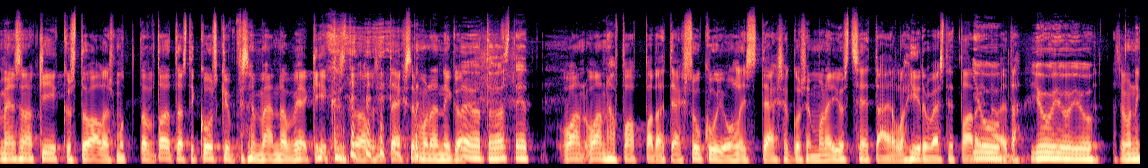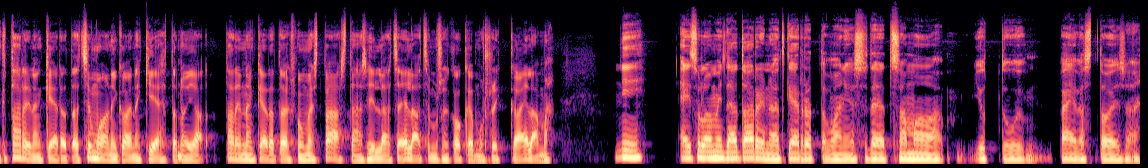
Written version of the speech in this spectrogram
Mä en sano kiikkustuolissa, mutta toivottavasti 60 mä en ole vielä kiikkustuolissa. Tiedätkö semmoinen niinku Toivottavasti, että... van, vanha pappa tai tiedätkö sukujuhlissa, tiedätkö joku semmoinen just setä, jolla on hirveästi tarinoita. Juu, juu, juu. Semmoinen niinku tarinan kerta, että se mua on niinku aina kiehtonut ja tarinan kertojaksi mun mielestä päästään sillä, että sä elät semmoisen kokemusrikkaan elämä. Niin, ei sulla ole mitään tarinoita kerrottavaa, jos sä teet samaa juttua päivästä toiseen.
